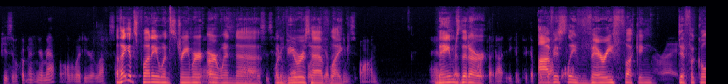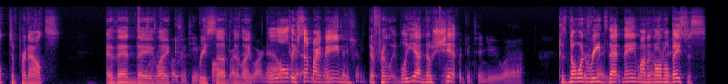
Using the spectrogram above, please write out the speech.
pieces of equipment in your map all the way to your left I think it's funny when streamer or when uh, uh, when viewers have like spawn. And names so that are that out, you can pick up obviously very fucking difficult to pronounce. And then they So like opposing team resub. spawns and they're like, you now, "Lol, they here said my name station. differently." Well, yeah, no shit, we continue, uh, because no one this way, reads that name on a normal space. basis.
